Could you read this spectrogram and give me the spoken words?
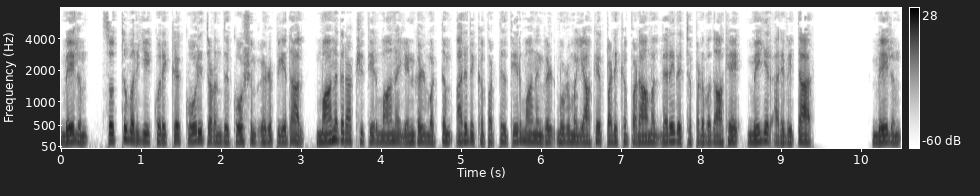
மேலும் சொத்து வரியை குறைக்க கோரி தொடர்ந்து கோஷம் எழுப்பியதால் மாநகராட்சி தீர்மான எண்கள் மட்டும் அறிவிக்கப்பட்டு தீர்மானங்கள் முழுமையாக படிக்கப்படாமல் நிறைவேற்றப்படுவதாக மேயர் அறிவித்தார். மேலும்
